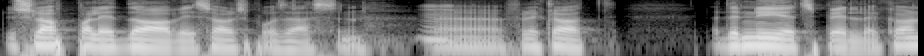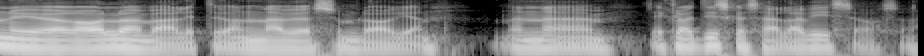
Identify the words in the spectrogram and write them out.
du slapper litt av i salgsprosessen. Mm. Eh, for det er klart, dette nyhetsbildet kan jo gjøre alle og enhver litt nervøse om dagen. Men uh, det er klart de skal selge aviser. altså.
